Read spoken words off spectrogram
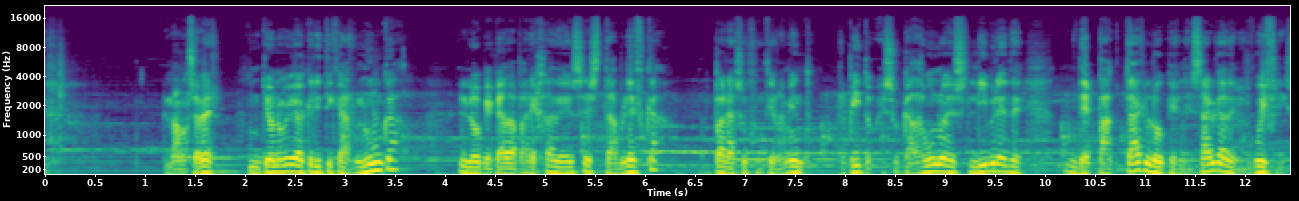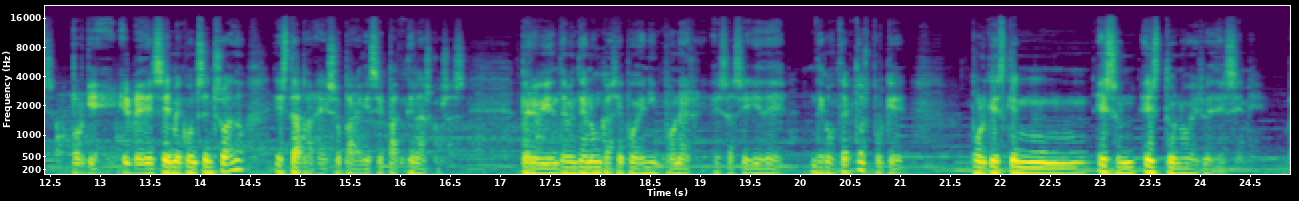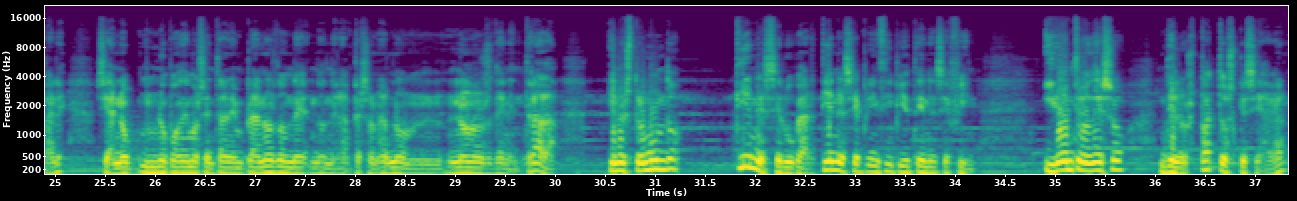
Vamos a ver, yo no voy a criticar nunca lo que cada pareja de ese establezca para su funcionamiento. Repito, eso cada uno es libre de, pactar lo que le salga de los wiflis, porque el BDSM consensuado está para eso, para que se pacten las cosas. Pero evidentemente nunca se pueden imponer esa serie de, de conceptos porque, porque es que eso, esto no es BDSM. ¿Vale? O sea, no, no podemos entrar en planos donde, donde las personas no, no nos den entrada. Y nuestro mundo tiene ese lugar, tiene ese principio, tiene ese fin. Y dentro de eso, de los pactos que se hagan,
